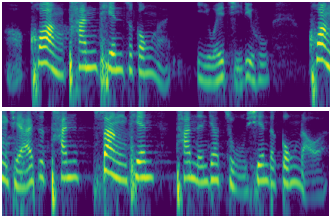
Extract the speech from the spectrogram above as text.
啊，况贪天之功啊，以为己利乎？况且还是贪上天贪人家祖先的功劳啊，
